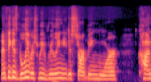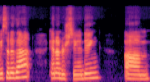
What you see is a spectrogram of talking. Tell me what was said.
And I think as believers, we really need to start being more cognizant of that and understanding um,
